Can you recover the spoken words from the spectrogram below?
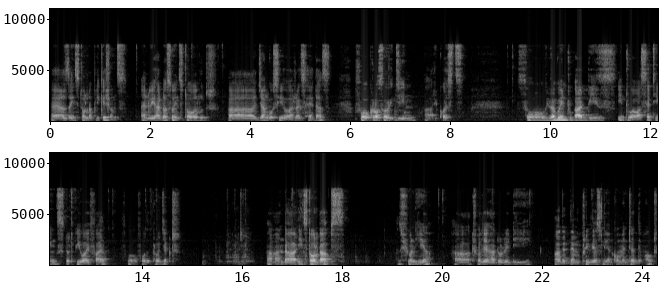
uh, as the installed applications. And we had also installed Django CORS headers for cross-origin requests. So we are going to add these into our settings.py file for, for the project. And uh, installed apps, as shown here. Uh, actually, I had already added them previously and commented them out.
